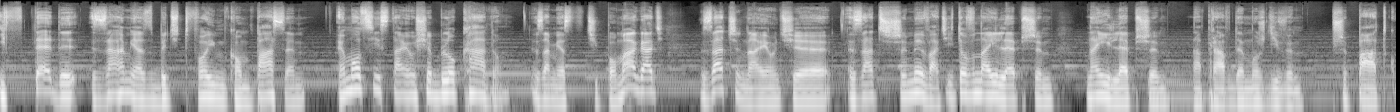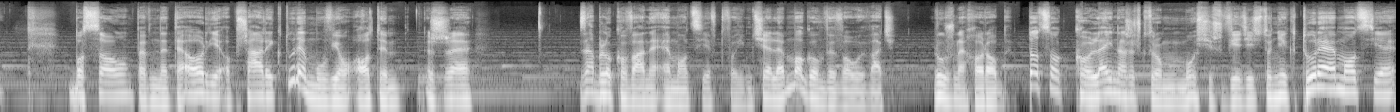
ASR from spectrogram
I wtedy, zamiast być Twoim kompasem, emocje stają się blokadą. Zamiast Ci pomagać, zaczynają Cię zatrzymywać i to w najlepszym, najlepszym, naprawdę możliwym przypadku. Bo są pewne teorie, obszary, które mówią o tym, że zablokowane emocje w Twoim ciele mogą wywoływać różne choroby. To, co kolejna rzecz, którą musisz wiedzieć, to niektóre emocje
